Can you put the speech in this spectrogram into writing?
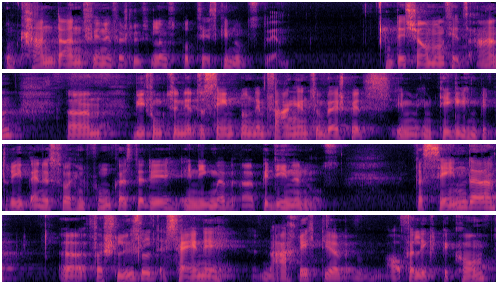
und kann dann für einen Verschlüsselungsprozess genutzt werden. Und das schauen wir uns jetzt an. Ähm, wie funktioniert das Senden und Empfangen zum Beispiel jetzt im, im täglichen Betrieb eines solchen Funkers, der die Enigma äh, bedienen muss? Der Sender äh, verschlüsselt seine Nachricht, die er auferlegt bekommt,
